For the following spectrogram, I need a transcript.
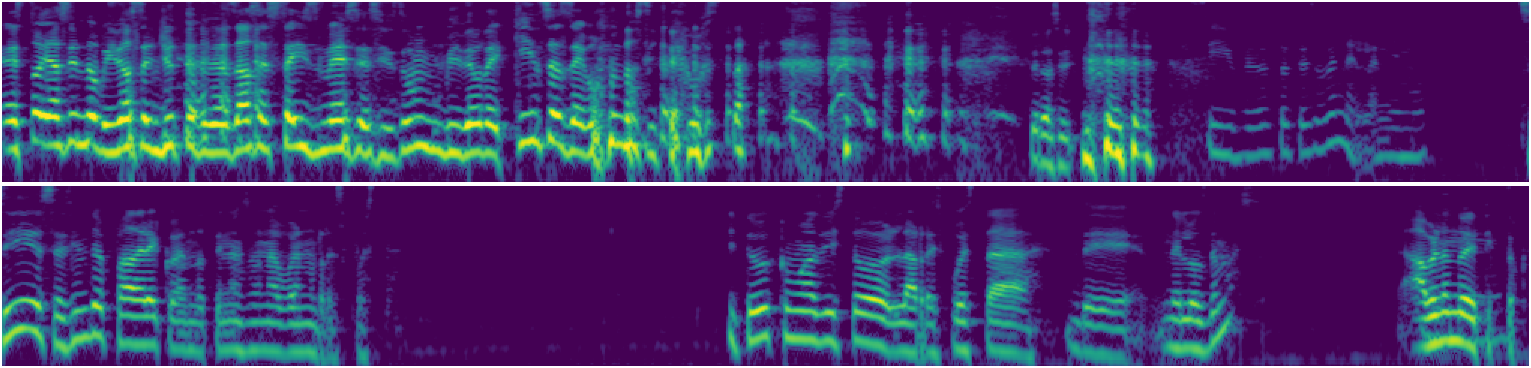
estoy haciendo videos en YouTube desde hace seis meses y es un video de 15 segundos si te gusta. Pero sí. Sí, pues hasta te suben el ánimo. Sí, se siente padre cuando tienes una buena respuesta. ¿Y tú cómo has visto la respuesta de, de los demás? Hablando de TikTok.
